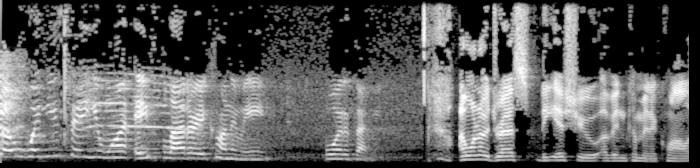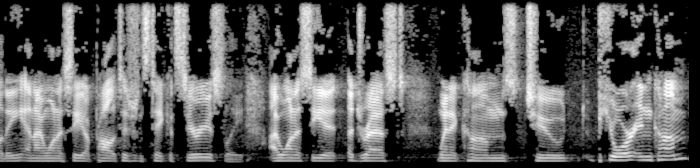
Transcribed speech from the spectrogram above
so when you say you want a flatter economy, what does that mean? I want to address the issue of income inequality, and I want to see our politicians take it seriously. I want to see it addressed when it comes to pure income.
